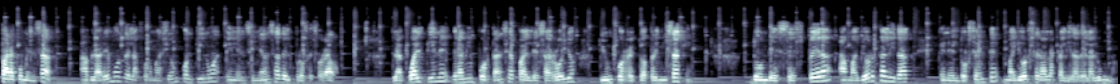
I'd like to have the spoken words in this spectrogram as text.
Para comenzar, hablaremos de la formación continua en la enseñanza del profesorado, la cual tiene gran importancia para el desarrollo de un correcto aprendizaje, donde se espera a mayor calidad en el docente, mayor será la calidad del alumno.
